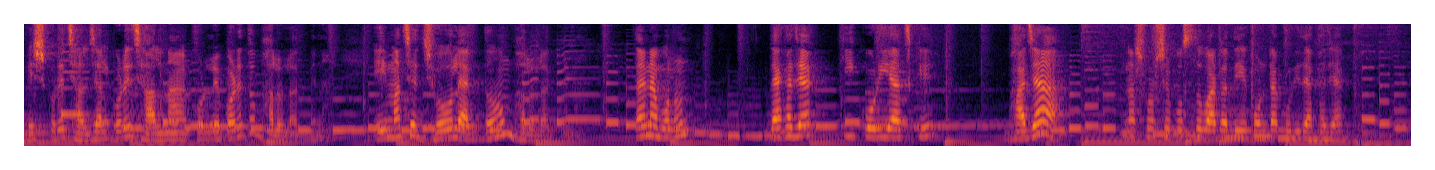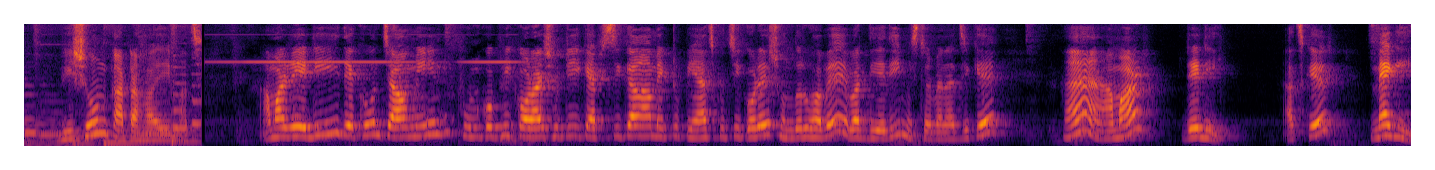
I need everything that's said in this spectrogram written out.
বেশ করে ঝালঝাল করে, ঝাল না করলে পরে তো ভালো লাগবে না। এই মাছের ঝোল একদম ভালো লাগবে না। তাই না বলুন? দেখা যাক কি করি আজকে। ভাজা না সর্ষে পোস্ত বাটা দিয়ে কোনটা করি দেখা যাক। ভীষণ কাটা হয় এই মাছ। আমার রেডি দেখুন, চাউমিন, ফুলকপি, কড়াইশুটি ক্যাপসিকাম একটু পেঁয়াজ কুচি করে সুন্দরভাবে এবার দিয়ে দিই মিস্টার ব্যানার্জিকে। হ্যাঁ আমার রেডি আজকের ম্যাগি।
